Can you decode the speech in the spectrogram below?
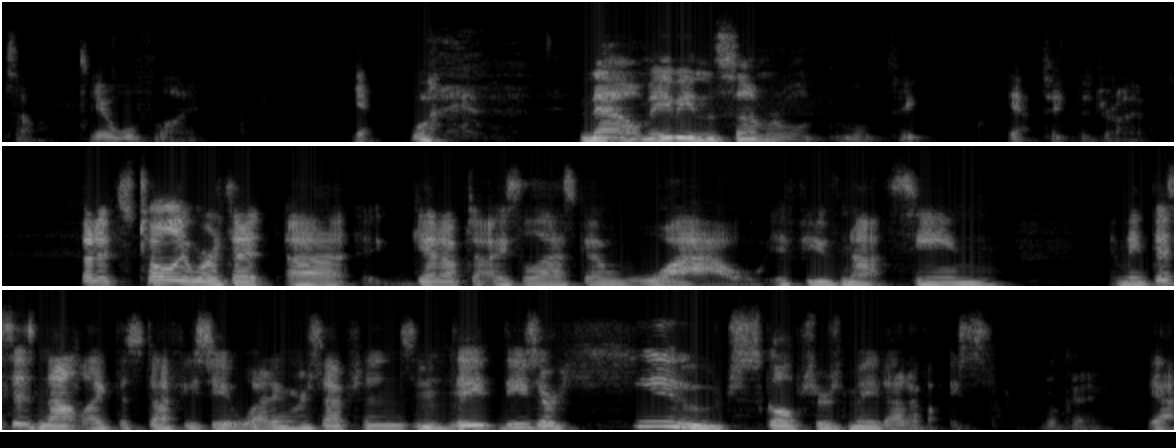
So Yeah, we'll fly. Yeah. Well, now maybe in the summer we'll we'll take Yeah. take the drive. But it's totally worth it. Uh, get up to Ice Alaska. Wow. If you've not seen, I mean, this is not like the stuff you see at wedding receptions. Mhm. They, these are huge sculptures made out of ice. Okay. Yeah.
